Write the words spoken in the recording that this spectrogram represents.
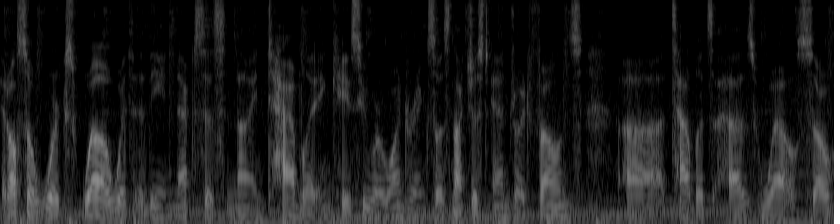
it also works well with the Nexus 9 tablet in case you were wondering. So it's not just Android phones, uh, tablets as well. So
